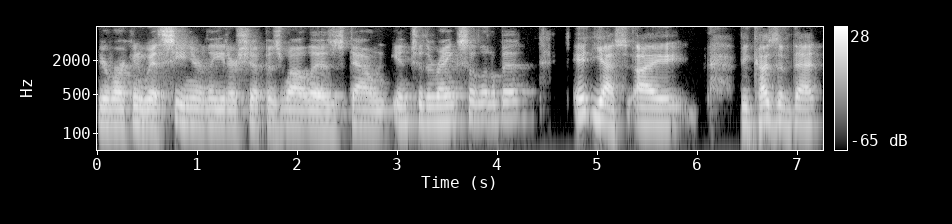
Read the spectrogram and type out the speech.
you're working with senior leadership as well as down into the ranks a little bit. It, yes, I because of that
